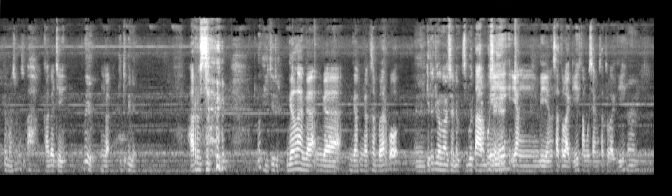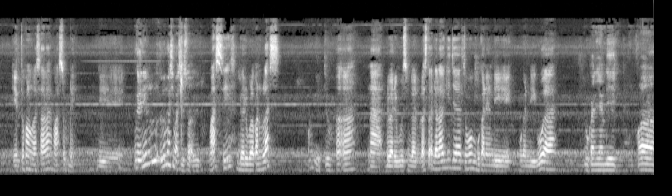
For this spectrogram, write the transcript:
sempat masuk Ah, kagak cuy. oh, iya Enggak. tutupin ya Harus. oh gitu deh enggak lah, enggak enggak enggak enggak kesebar kok. eh, kita juga nggak usah de- sebut kampus Tapi ya yang di yang satu lagi, kampus yang satu lagi, Eh, itu kalau nggak salah masuk deh di nggak ini lu, lu masih mahasiswa gitu masih 2018. oh gitu Heeh. Nah, 2019 tuh ada lagi jar, cuma bukan yang di bukan di gua, bukan yang di oh,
